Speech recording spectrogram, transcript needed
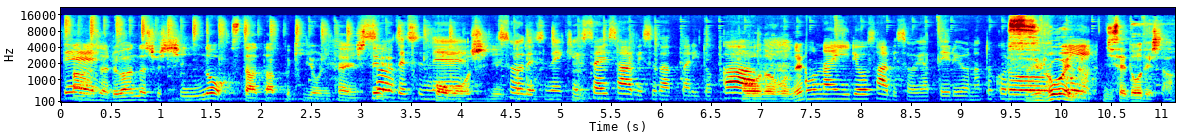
で、けあじゃあルワンダ出身のスタートアップ企業に対してそうです訪ね問しにそうですね。決済サービスだったりとあか、あなるほどね。オンライン医療サービスをやっているようなところにすごいな。実際どうでした？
